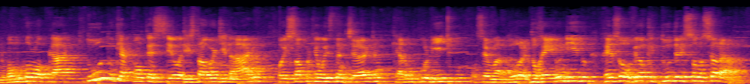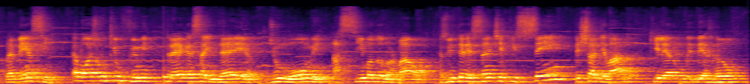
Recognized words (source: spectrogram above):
Não vamos colocar tudo o que aconteceu de extraordinário foi só porque o Winston Churchill, que era um político conservador do Reino Unido, resolveu resolveu que tudo ele solucionava. Não é bem assim. É lógico que o filme entrega essa ideia de um homem acima do normal, mas o interessante é que sem deixar de lado que ele era um beberrão,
